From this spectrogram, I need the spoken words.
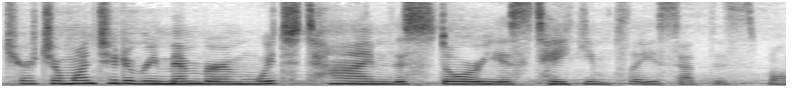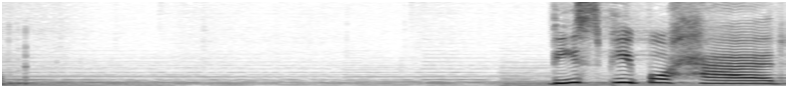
Church, I want you to remember in which time this story is taking place at this moment. These people had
